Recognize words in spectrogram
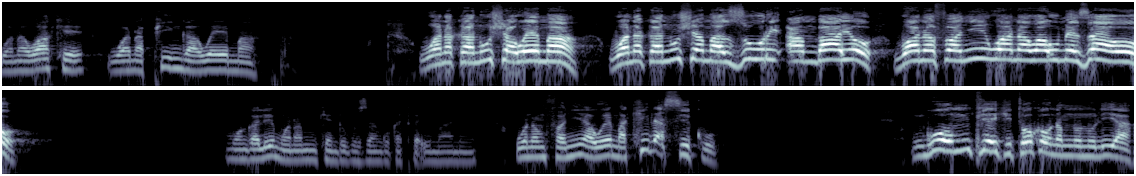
wanawake wanapinga wema wanakanusha wema wanakanusha mazuri ambayo wanafanyiwa na waume zao. Mwangalie mwanamke ndugu zangu katika imani. Unamfanyia wema kila siku. Nguo mpya ikitoka unamnunulia.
